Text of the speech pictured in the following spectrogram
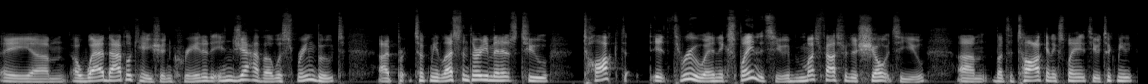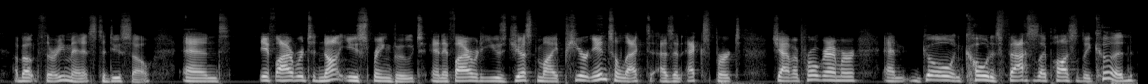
a, um, a web application created in Java with Spring Boot. Uh, it took me less than 30 minutes to talk it through and explain it to you. It'd be much faster to show it to you, um, but to talk and explain it to you, it took me about 30 minutes to do so. And if I were to not use Spring Boot and if I were to use just my pure intellect as an expert Java programmer and go and code as fast as I possibly could,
